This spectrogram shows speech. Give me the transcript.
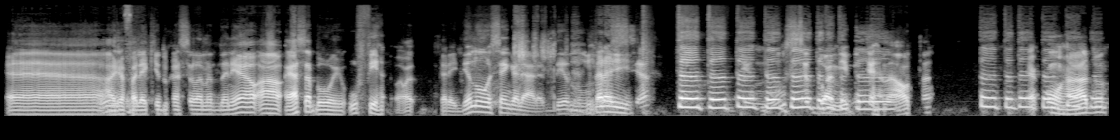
É... Ah, já falei aqui do cancelamento do Daniel. Ah, essa é boa, hein? O Fer... Peraí, denúncia, hein, galera? Denúncia. Peraí. Denúncia do amigo internauta. É Conrado.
